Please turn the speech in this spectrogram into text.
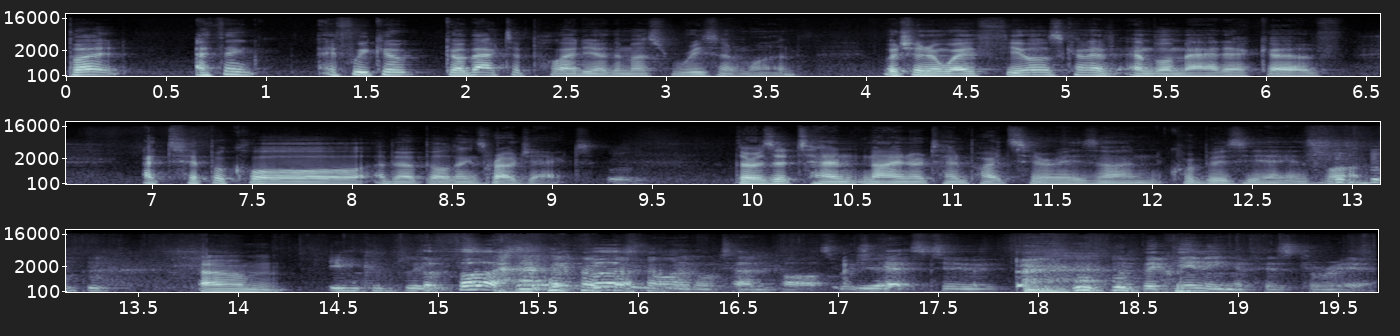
but I think if we could go back to Palladio, the most recent one, which in a way feels kind of emblematic of a typical about buildings project. Mm. There was a 10, nine or 10 part series on Corbusier as well. Um, Incomplete. The first, the first nine or ten parts, which yeah. gets to the beginning of his career.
